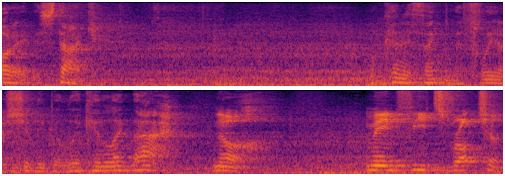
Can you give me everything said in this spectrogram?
All right, the stack. I'm kind of thinking the flare shouldn't be looking like that. No. Main feed's ruptured.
